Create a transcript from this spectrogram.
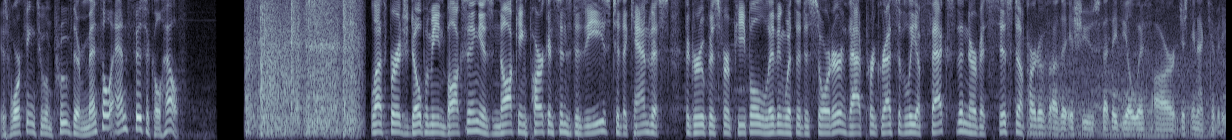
is working to improve their mental and physical health. Lethbridge Dopamine Boxing is knocking Parkinson's disease to the canvas. The group is for people living with a disorder that progressively affects the nervous system. Part of uh, the issues that they deal with are just inactivity.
